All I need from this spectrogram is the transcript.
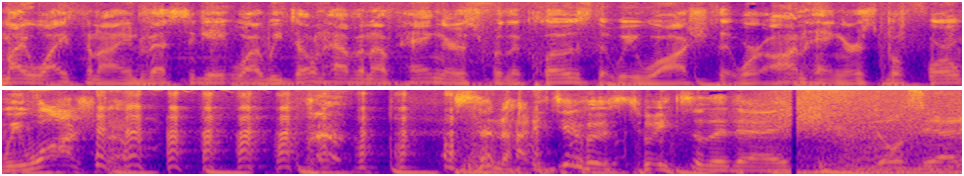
my wife and I investigate why we don't have enough hangers for the clothes that we washed that were on hangers before we washed them. It's the 92 tweets of the day. Don't say I didn't.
